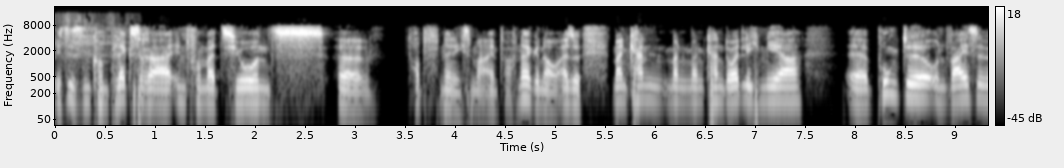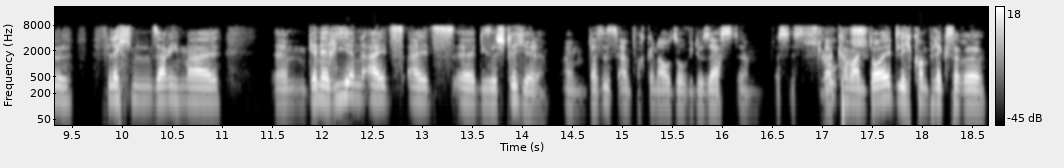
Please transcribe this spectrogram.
Es ist ein komplexerer Informationstopf, äh, nenne ich es mal einfach. Ne? Genau. Also man kann, man, man kann deutlich mehr äh, Punkte und weiße Flächen, sag ich mal, ähm, generieren als, als äh, diese Striche. Ähm, das ist einfach genau so, wie du sagst. Ähm, das ist, da kann man deutlich komplexere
